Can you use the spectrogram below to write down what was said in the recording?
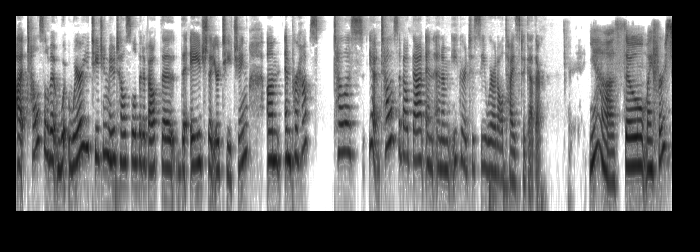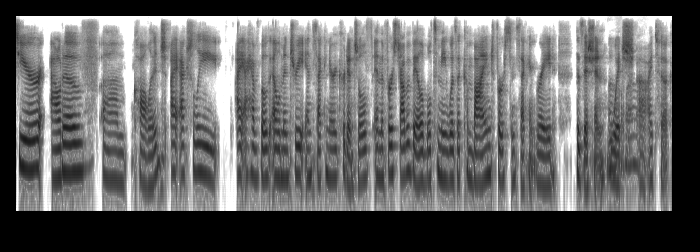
Uh, tell us a little bit wh- where are you teaching? Maybe tell us a little bit about the the age that you're teaching, um, and perhaps tell us yeah tell us about that. And and I'm eager to see where it all ties together. Yeah. So my first year out of um, college, I actually I, I have both elementary and secondary credentials, and the first job available to me was a combined first and second grade position, Oh, which wow. uh, I took.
